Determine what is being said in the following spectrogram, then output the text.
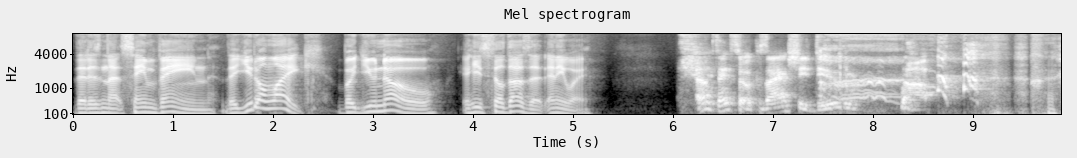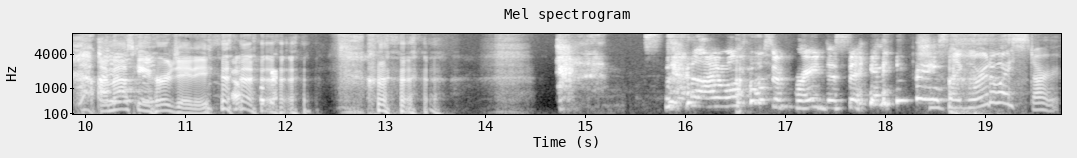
that is in that same vein that you don't like, but you know he still does it anyway? I don't think so because I actually do stop. I'm asking her, JD. Oh, I'm almost afraid to say anything. She's like, where do I start?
